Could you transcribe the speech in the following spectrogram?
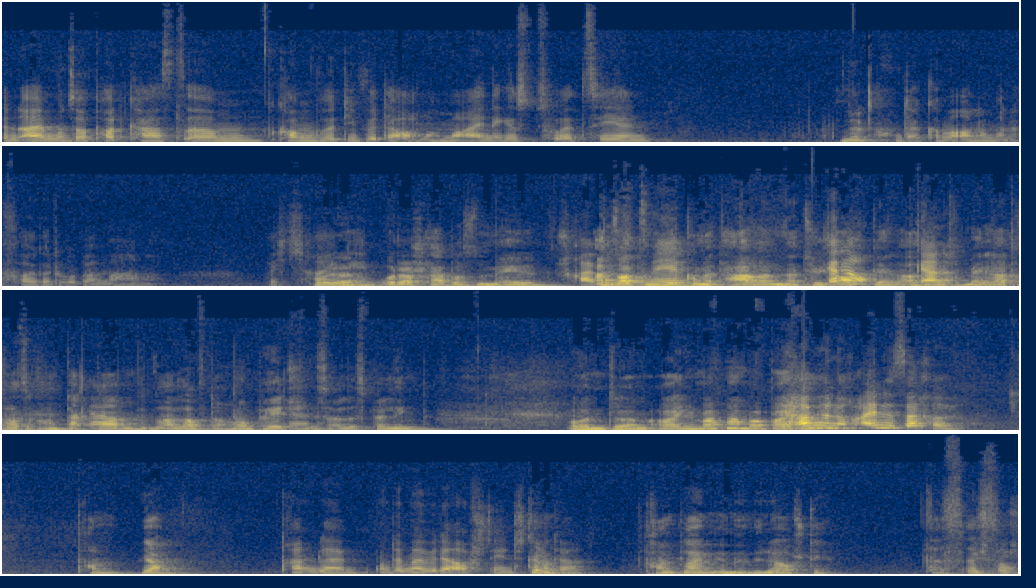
in einem unserer Podcasts ähm, kommen wird, die wird da auch noch mal einiges zu erzählen. Ja. Und da können wir auch noch mal eine Folge drüber machen. Richtig Oder, reingehen. oder schreib uns eine Mail. Schreib uns Ansonsten eine hier Mail. Kommentare natürlich Genau, auch, gell? Also gerne. unsere Mailadresse, Kontaktdaten Gerne. finden Sie alle auf der Homepage, ist alles verlinkt. Und ähm, aber hier machen wir mal weiter. Wir haben ja noch eine Sache. Dran, ja, Dranbleiben und immer wieder aufstehen steht genau. da. Dranbleiben, immer wieder aufstehen. Das ist ist, so.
